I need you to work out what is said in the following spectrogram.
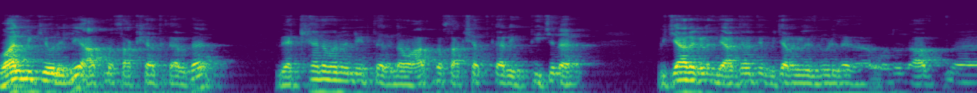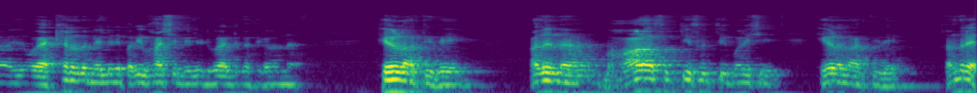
ವಾಲ್ಮೀಕಿಯವರಲ್ಲಿ ಆತ್ಮ ಸಾಕ್ಷಾತ್ಕಾರದ ವ್ಯಾಖ್ಯಾನವನ್ನು ನೀಡ್ತಾರೆ. ನಾವು ಆತ್ಮ ಸಾಕ್ಷಾತ್ಕಾರ ಇತ್ತೀಚಿನ ವಿಚಾರಗಳಲ್ಲಿ, ಆಧ್ಯಾತ್ಮಿಕ ವಿಚಾರಗಳಲ್ಲಿ ನೋಡಿದಾಗ ಒಂದೊಂದು ಆತ್ಮ ವ್ಯಾಖ್ಯಾನದ ಮೇಲಿನ ಪರಿಭಾಷೆ ಮೇಲಿನ ಕಥೆಗಳನ್ನು ಹೇಳಲಾಗ್ತಿದೆ. ಅದನ್ನ ಬಹಳ ಸುತ್ತಿ ಸುತ್ತಿ ಬಳಸಿ ಹೇಳಲಾಗ್ತಿದೆ. ಅಂದ್ರೆ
